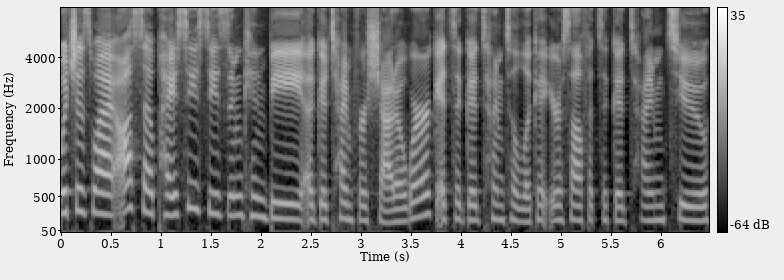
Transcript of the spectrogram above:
which is why also Pisces season can be a good time for shadow work. It's a good time to look at yourself. It's a good time to,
